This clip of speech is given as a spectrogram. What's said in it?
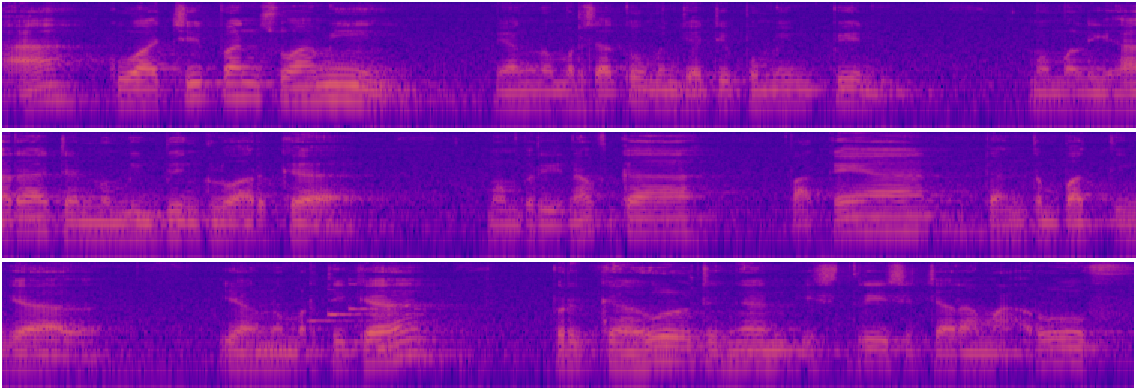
A, kewajiban suami yang nomor satu menjadi pemimpin, memelihara dan membimbing keluarga, memberi nafkah, pakaian, dan tempat tinggal. Yang nomor tiga, bergaul dengan istri secara ma'ruf,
